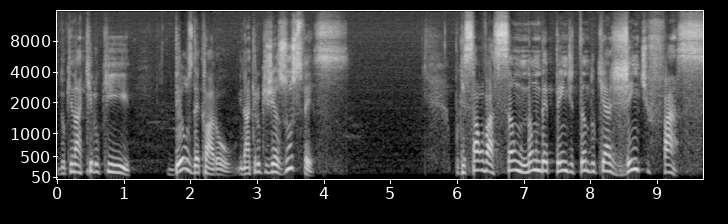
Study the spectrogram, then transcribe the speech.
do que naquilo que Deus declarou e naquilo que Jesus fez. Porque salvação não depende tanto do que a gente faz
